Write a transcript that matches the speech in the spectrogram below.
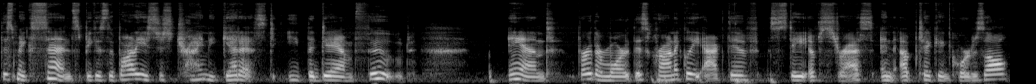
This makes sense because the body is just trying to get us to eat the damn food. And furthermore, this chronically active state of stress and uptick in cortisol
